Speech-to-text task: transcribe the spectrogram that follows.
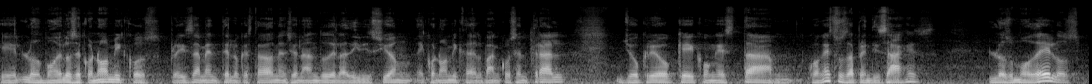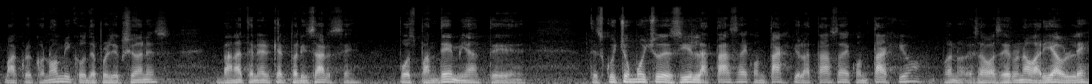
eh, los modelos económicos, precisamente lo que estabas mencionando de la división económica del Banco Central, yo creo que con, esta, con estos aprendizajes, los modelos macroeconómicos de proyecciones van a tener que actualizarse post pandemia. Te, te escucho mucho decir la tasa de contagio, la tasa de contagio. Bueno, esa va a ser una variable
